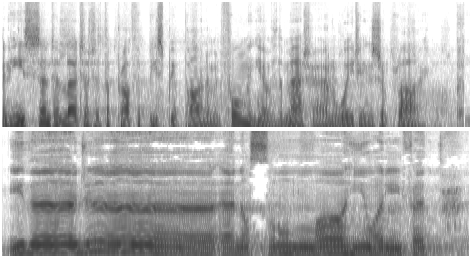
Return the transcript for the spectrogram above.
And he sent a letter to the Prophet, peace be upon him, informing him of the matter and awaiting his reply. إذا جاء نصر الله والفتح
